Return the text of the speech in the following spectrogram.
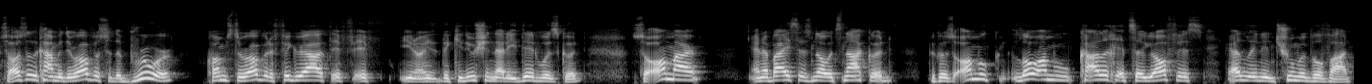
So also the Kama Rava, so the brewer comes to Rava to figure out if, if you know the Kiddushin that he did was good. So Omar and Abaye says, no, it's not good because Amru lo Amru Kalich Etzel Yofis Elin in Truma Bilvad.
